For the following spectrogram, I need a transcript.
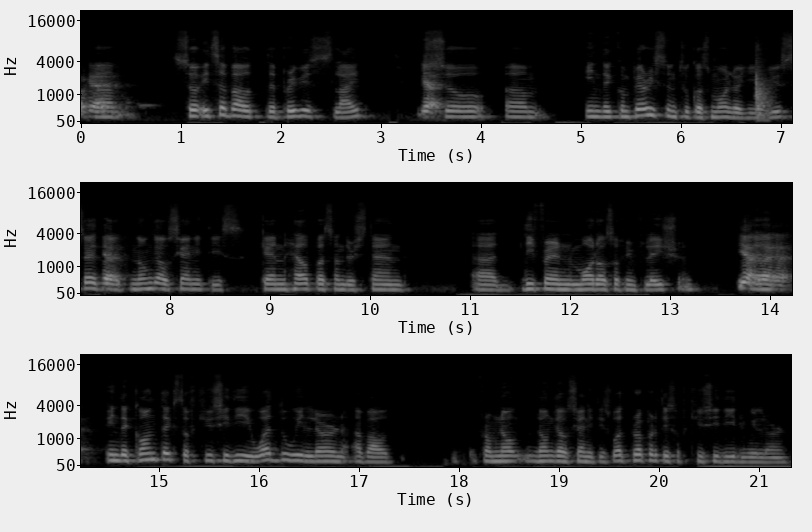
Okay. Um, so it's about the previous slide. Yeah. So um, in the comparison to cosmology, you said Yeah. that non-Gaussianities can help us understand uh, different models of inflation. yeah, yeah, uh, yeah. In the context of QCD, what do we learn about from non- non-Gaussianities? What properties of QCD do we learn?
